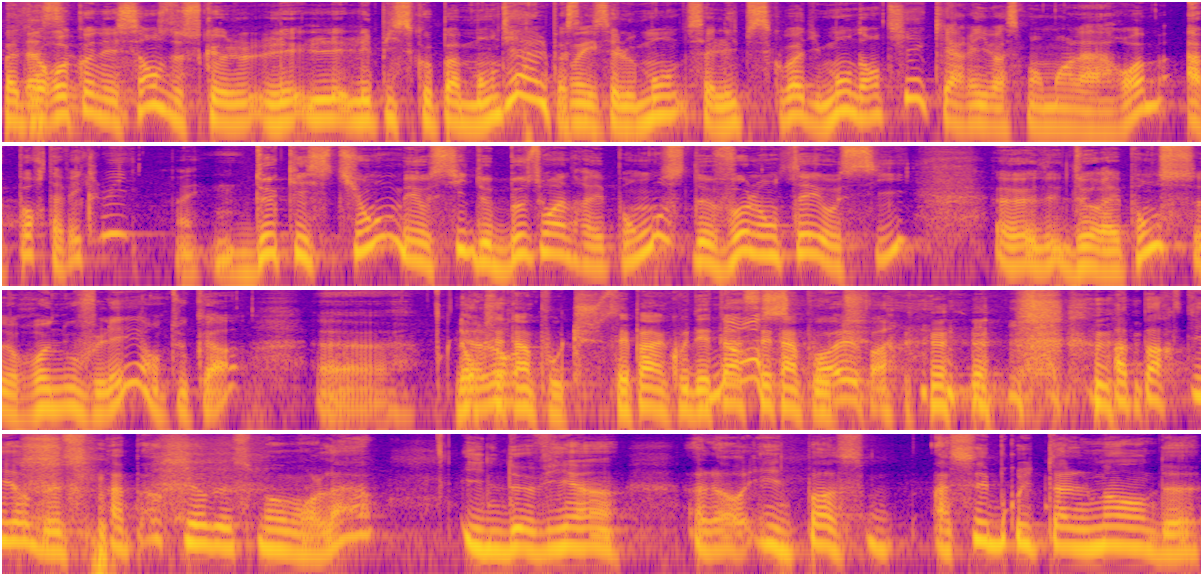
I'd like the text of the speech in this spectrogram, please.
bah, de reconnaissance de ce que l'épiscopat mondial, parce que c'est l'épiscopat du monde entier qui arrive à ce moment-là à Rome, apporte avec lui. De questions, mais aussi de besoins de réponses, de volonté aussi euh, de réponses renouvelées, en tout cas. Donc c'est un putsch, c'est pas un coup d'État, c'est un putsch. à, partir de, à partir de ce moment-là, il devient. Alors, il passe assez brutalement de,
